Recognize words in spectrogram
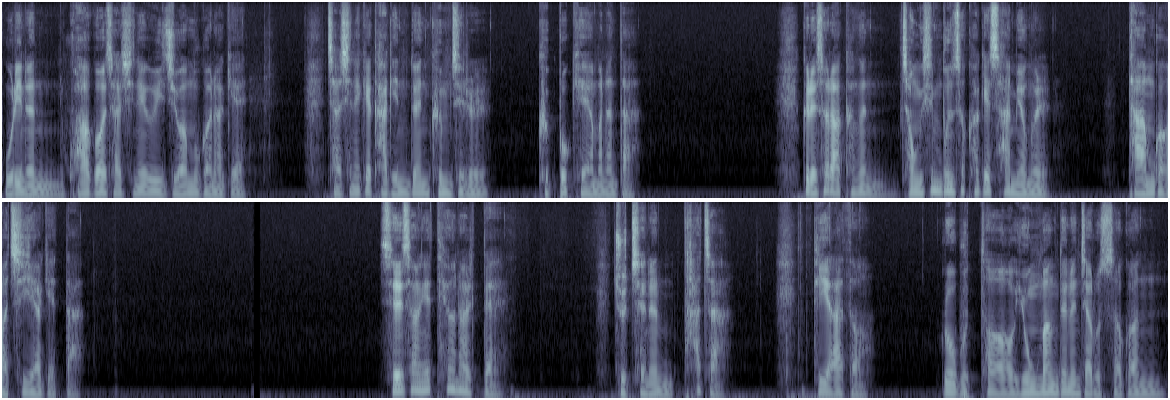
우리는 과거 자신의 의지와 무관하게 자신에게 각인된 금지를 극복해야만 한다. 그래서 락항은 정신분석학의 사명을 다음과 같이 이야기했다. 세상에 태어날 때 주체는 타자, the other로부터 욕망되는 자로서건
